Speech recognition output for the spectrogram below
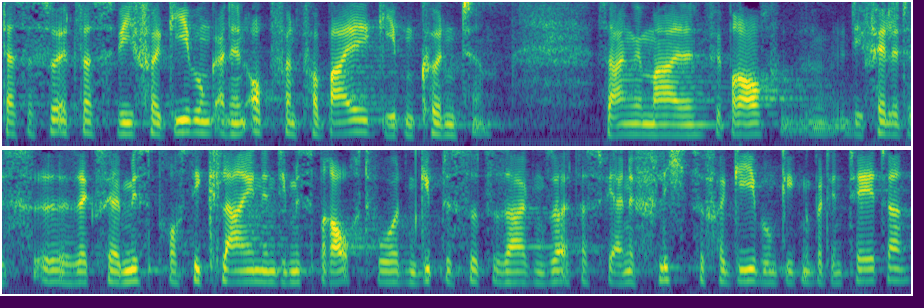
dass es so etwas wie Vergebung an den Opfern vorbeigeben könnte sagen wir mal, wir brauchen die Fälle des äh, sexuellen Missbrauchs, die Kleinen, die missbraucht wurden, gibt es sozusagen so etwas wie eine Pflicht zur Vergebung gegenüber den Tätern.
